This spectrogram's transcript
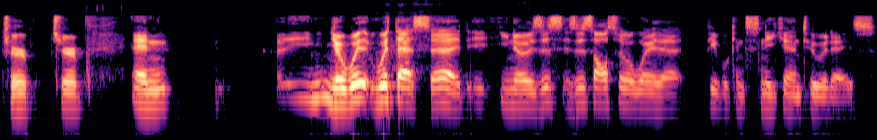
Sure, sure, and you know, with, with that said, you know, is this is this also a way that people can sneak in two a days?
